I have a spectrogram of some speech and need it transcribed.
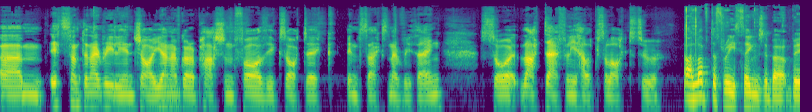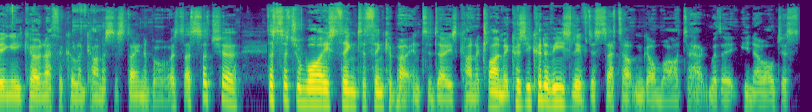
Um, it's something I really enjoy, and Mm. I've got a passion for the exotic insects and everything. So that definitely helps a lot too. I love the three things about being eco and ethical and kind of sustainable. That's such a that's such a wise thing to think about in today's kind of climate because you could have easily have just set up and gone, well, to heck with it. You know, I'll just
